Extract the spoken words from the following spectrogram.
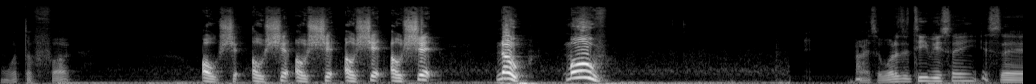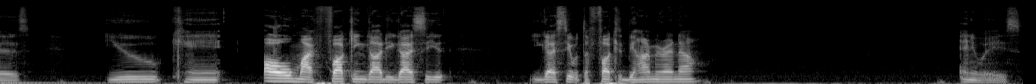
What the fuck? Oh shit, oh shit, oh shit, oh shit, oh shit. No! Move! Alright, so what does the TV say? It says, you can't. Oh my fucking god, you guys see. You guys see what the fuck is behind me right now? Anyways,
